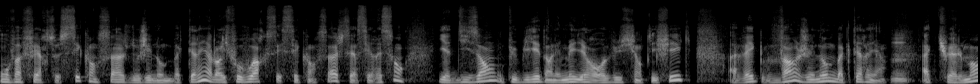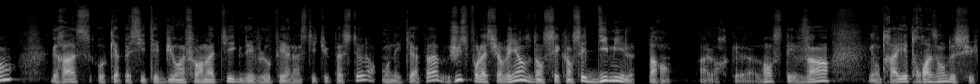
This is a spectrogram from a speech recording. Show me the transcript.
on va faire ce séquençage de génome bactérien. Alors, il faut voir que ces séquençages, c'est assez récent. Il y a 10 ans, on publiait dans les meilleures revues scientifiques avec 20 génomes bactériens. Hmm. Actuellement, grâce aux capacités bioinformatiques développées à l'Institut Pasteur, on est capable, juste pour la surveillance, d'en séquencer 10 000 par an alors qu'avant c'était 20 et on travaillait 3 ans dessus.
